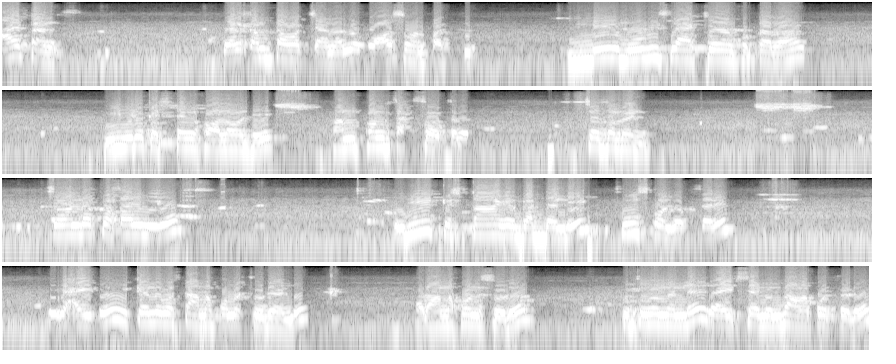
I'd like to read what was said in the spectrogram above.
Hi friends welcome to our channel Vasu one పక్తి మీరు మూవీస్లో యాక్ట్ చేయాలనుకుంటారా ఈ వీడియో ఖచ్చితంగా ఫాలో అవ్వండి. కన్ఫర్మ్ సక్సెస్ అవుతారు చూద్దాం రండి. చూడండి ఒక్కసారి మీరు. ఇది కృష్ణానగర్ గడ్డ అండి. చూసుకోండి ఒకసారి ఇది హైట్ ఈ వస్తే అన్నపూర్ణ స్టూడియో అండి. అది అన్నపూర్ణ స్టూడియో. ఇక్కడ ఉందండి రైట్ సైడ్ ఉంది అన్నపూర్ణ స్టూడియో.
